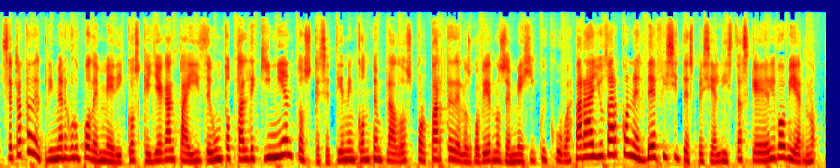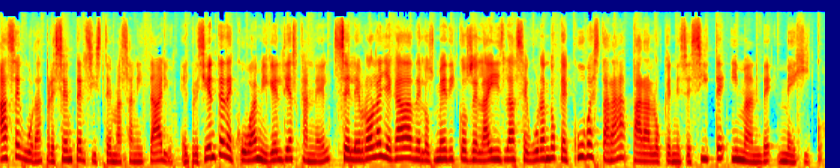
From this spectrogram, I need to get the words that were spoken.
Se trata del primer grupo de médicos que llega al país de un total de 500 que se tienen contemplados por parte de los gobiernos de México y Cuba para ayudar con el déficit de especialistas que el gobierno asegura presenta el sistema sanitario. El presidente de Cuba, Miguel Díaz Canel, celebró la llegada de los médicos de la isla asegurando que Cuba estará para lo que necesite y mande México.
